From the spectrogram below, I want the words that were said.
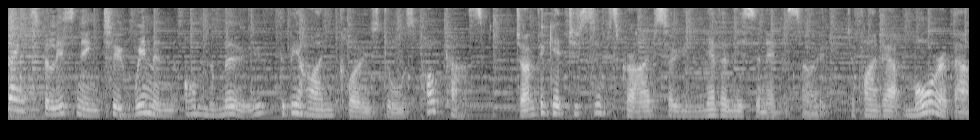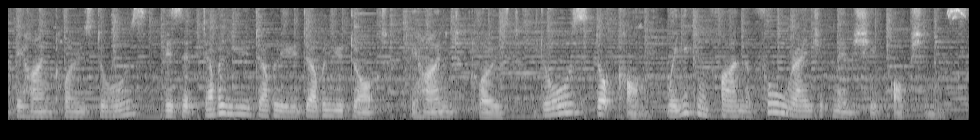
Thanks for listening to Women on the Move, the Behind Closed Doors podcast. Don't forget to subscribe so you never miss an episode. To find out more about Behind Closed Doors, visit www.behindcloseddoors.com where you can find the full range of membership options.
